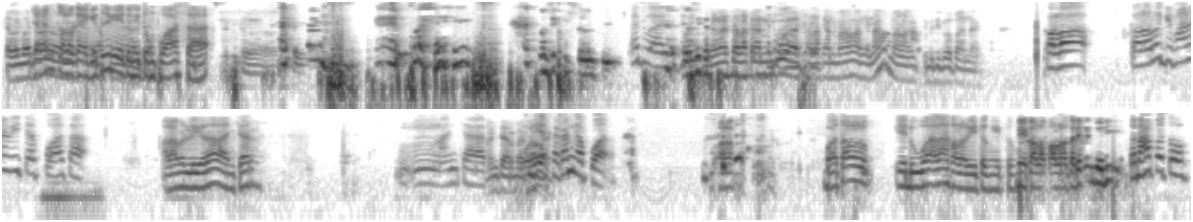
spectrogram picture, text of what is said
Kalau batal, Ya kan kalau kayak gitu juga hitung-hitung puasa. Betul. Masih kesel sih. aduh kesel. Jangan salahkan gue, salahkan Malang. Kenapa Malang tiba-tiba panas? Kalau kalau lu gimana nih cat puasa? Alhamdulillah lancar. Mm, lancar. Lancar banget. biasa kan nggak puasa? Al- Batal ya dua lah kalau dihitung-hitung. Nih kalau kalau tadi kan jadi Kenapa tuh?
